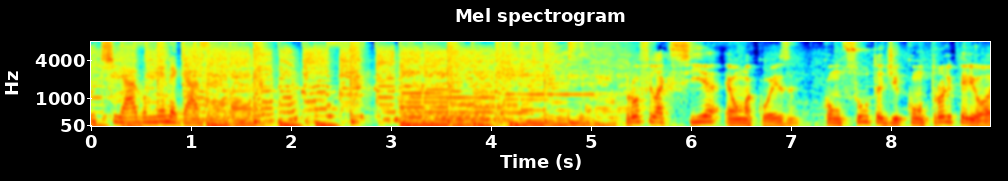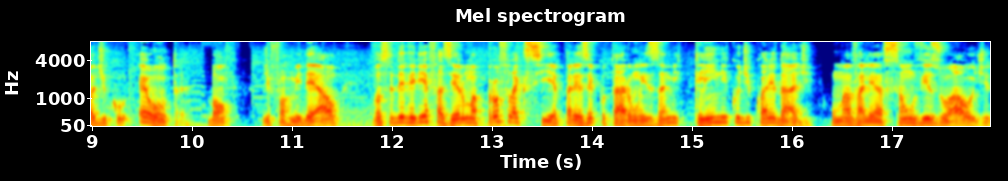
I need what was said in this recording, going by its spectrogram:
e Tiago Menegazzi. Profilaxia é uma coisa, consulta de controle periódico é outra. Bom, de forma ideal, você deveria fazer uma profilaxia para executar um exame clínico de qualidade, uma avaliação visual de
